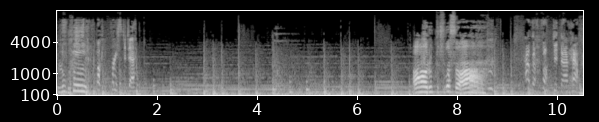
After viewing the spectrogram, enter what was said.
루크. Fucking freeze to death. 아, 루크 죽었어. 아. How the fuck did that happen?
